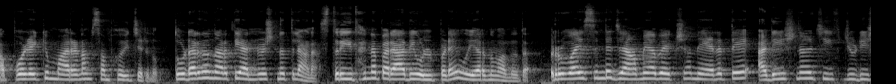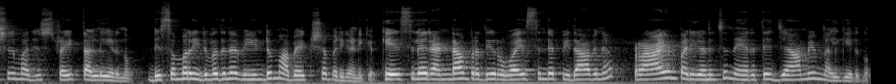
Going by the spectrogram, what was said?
അപ്പോഴേക്കും മരണം സംഭവിച്ചിരുന്നു. തുടർന്ന് നടത്തിയ അന്വേഷണത്തിലാണ് സ്ത്രീധന പരാതി ഉൾപ്പെടെ ഉയർന്നു വന്നത്. റുവൈസിന്റെ ജാമ്യാപേക്ഷ നേരത്തെ അഡീഷണൽ ചീഫ് ജുഡീഷ്യൽ മജിസ്ട്രേറ്റ് തള്ളിയിരുന്നു. ഡിസംബർ ഇരുപതിന് വീണ്ടും അപേക്ഷ പരിഗണിക്കും. കേസിലെ രണ്ടാം പ്രതി റുവൈസിന്റെ പിതാവിന് പ്രായം പരിഗണിച്ച് നേരത്തെ ജാമ്യം നൽകിയിരുന്നു.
